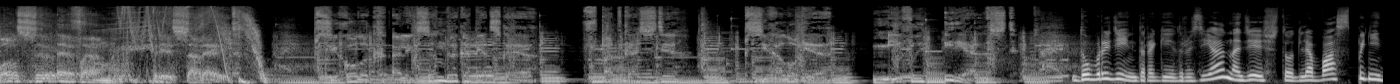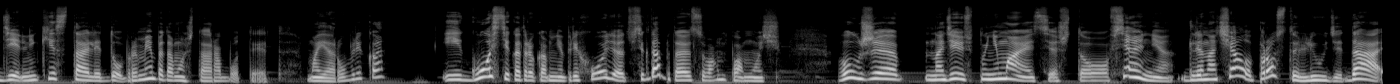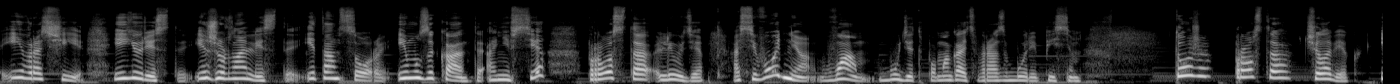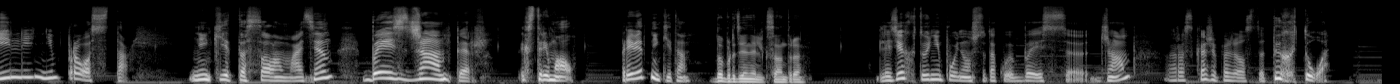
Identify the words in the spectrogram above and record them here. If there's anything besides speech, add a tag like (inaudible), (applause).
Подстер FM представляет Психолог Александра Капецкая в подкасте «Психология. Мифы и реальность». Добрый день, дорогие друзья. Надеюсь, что для вас понедельники стали добрыми, потому что работает моя рубрика. И гости, которые ко мне приходят, всегда пытаются вам помочь. Вы уже, надеюсь, понимаете, что все они для начала просто люди. Да, и врачи, и юристы, и журналисты, и танцоры, и музыканты. Они все просто люди. А сегодня вам будет помогать в разборе писем тоже просто человек. Или не просто. Никита Соломатин, бейсджампер, экстремал. Привет, Никита. Добрый день, Александра. Для тех, кто не понял, что такое бейс-джамп, расскажи, пожалуйста, ты кто?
